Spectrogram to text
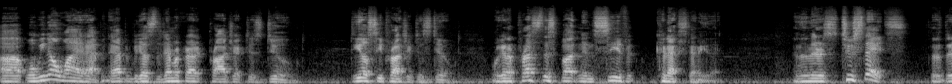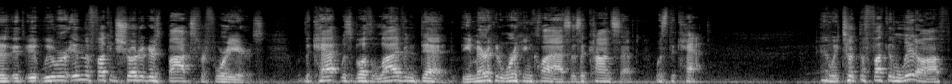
uh, well, we know why it happened. It happened because the Democratic project is doomed. DLC project is doomed. We're going to press this button and see if it connects to anything. And then there's two states. There, it, it, we were in the fucking Schrodinger's box for four years. The cat was both alive and dead. The American working class, as a concept, was the cat. And we took the fucking lid off,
